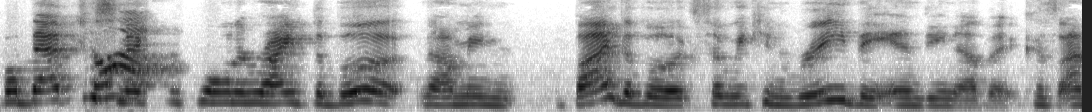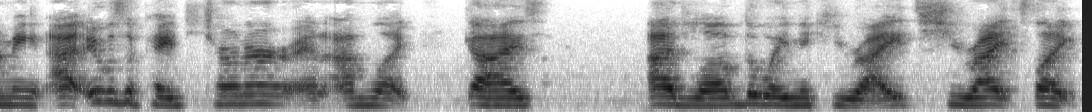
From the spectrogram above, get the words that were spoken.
but that just makes us want to write the book. I mean, buy the book so we can read the ending of it. Because I mean, I, it was a page turner, and I'm like, guys, I love the way Nicki writes. She writes like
